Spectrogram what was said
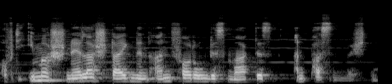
auf die immer schneller steigenden Anforderungen des Marktes anpassen möchten.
